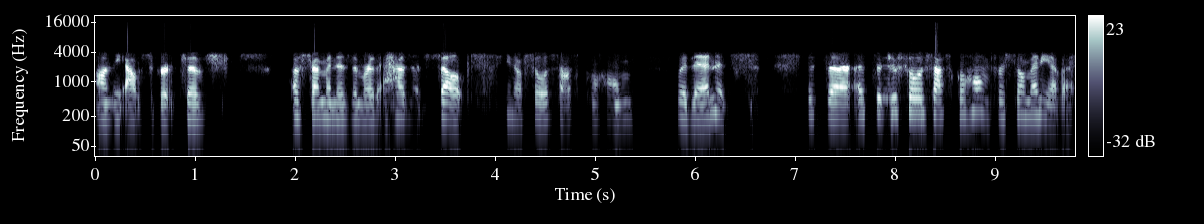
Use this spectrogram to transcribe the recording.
on the outskirts of of feminism or that hasn't felt you know philosophical home within. It's it's a it's a new philosophical home for so many of us.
